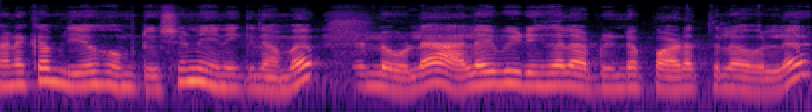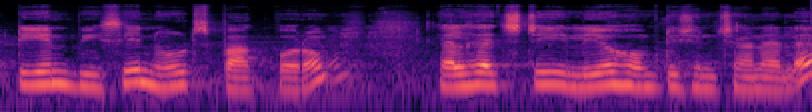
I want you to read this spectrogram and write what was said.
வணக்கம் லியோ ஹோம் டியூஷன். இன்றைக்கி நம்ம இதில் உள்ள அளவீடுகள் அப்படின்ற பாடத்தில் உள்ள டிஎன்பிசி நோட்ஸ் பார்க்க போகிறோம் எல்ஹெச்டி லியோ ஹோம் டியூஷன் சேனலை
